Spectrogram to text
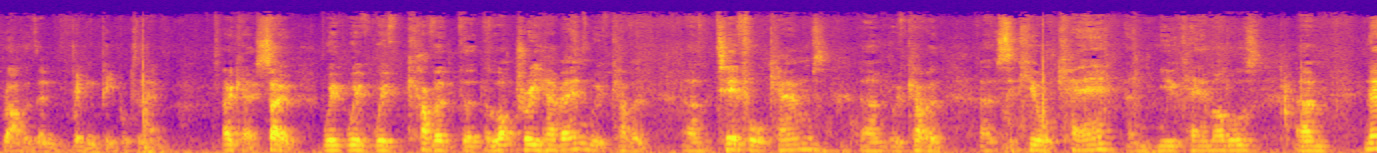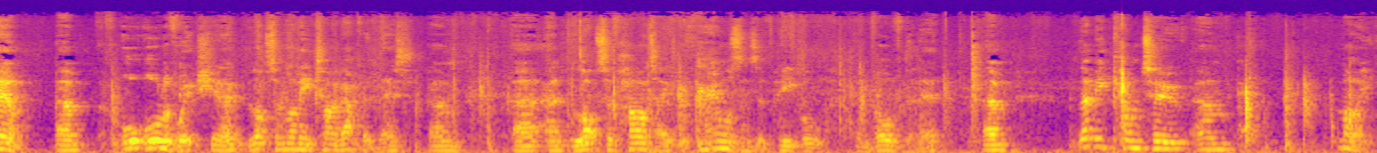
rather than bringing people to them. Okay, so we've, we've, we've covered the, the locked rehab end, we've covered um, tier 4 CAMHS, um, we've covered uh, secure care and new care models. Um, now, um, all, all, of which, you know, lots of money tied up in this, um, uh, and lots of heartache with thousands of people involved in it. Um, let me come to um, Mike.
